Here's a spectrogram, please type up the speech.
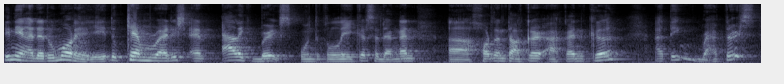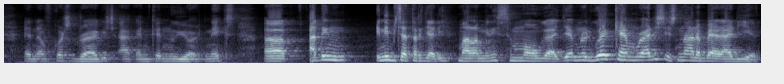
ini yang ada rumor ya yaitu Cam Reddish and Alec Burks untuk ke Lakers. Sedangkan uh, Horton Tucker akan ke I think Raptors and of course Dragic akan ke New York Knicks. Uh, I think ini bisa terjadi malam ini semoga aja. Menurut gue Cam Reddish is not a bad idea.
